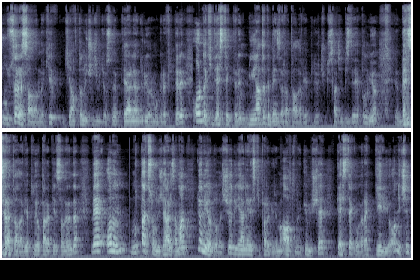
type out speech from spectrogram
uluslararası alandaki ki haftanın 3. videosunda hep değerlendiriyorum o grafikleri. Oradaki desteklerin dünyada da benzer hatalar yapılıyor çünkü sadece bizde yapılmıyor. Benzer hatalar yapılıyor para piyasalarında ve onun mutlak sonucu her zaman dönüyor dolaşıyor. Dünyanın en eski para birimi altına, gümüşe destek olarak geliyor. Onun için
